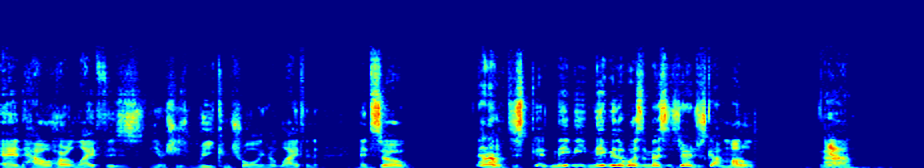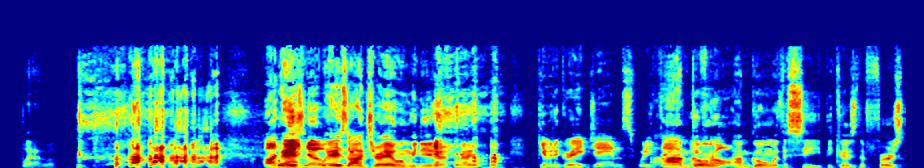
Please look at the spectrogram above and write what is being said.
and how her life is, you know, she's recontrolling her life, and and so, I don't know, just maybe maybe there was a message there and just got muddled. Yeah. Whatever. On where's that note, Where's Andrea when we need her? Right. give it a grade, James. What do you think I'm going. overall? I'm going with a C because the first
